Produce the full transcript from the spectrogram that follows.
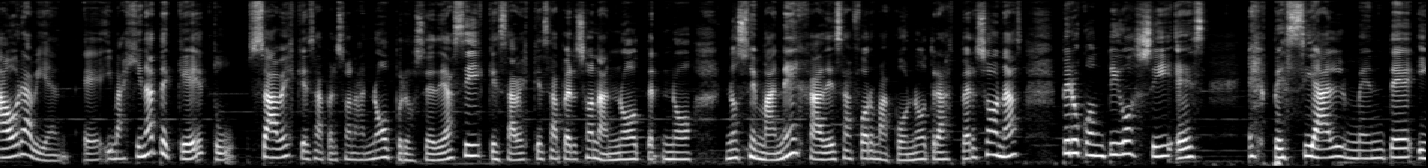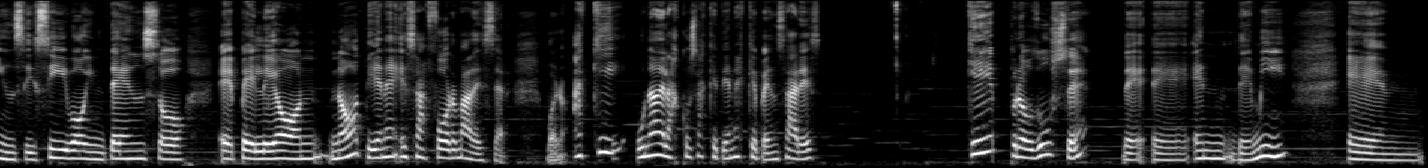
Ahora bien, eh, imagínate que tú sabes que esa persona no procede así, que sabes que esa persona no, no, no se maneja de esa forma con otras personas, pero contigo sí es especialmente incisivo, intenso, eh, peleón, ¿no? Tiene esa forma de ser. Bueno, aquí una de las cosas que tienes que pensar es qué produce de, eh, de mí em,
